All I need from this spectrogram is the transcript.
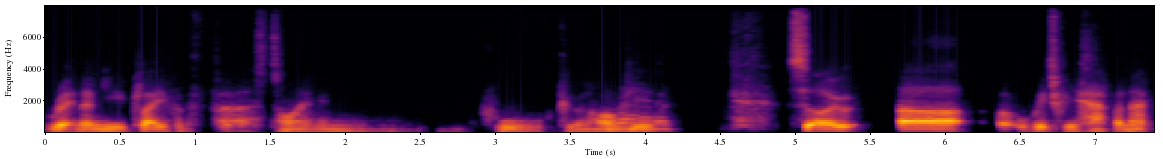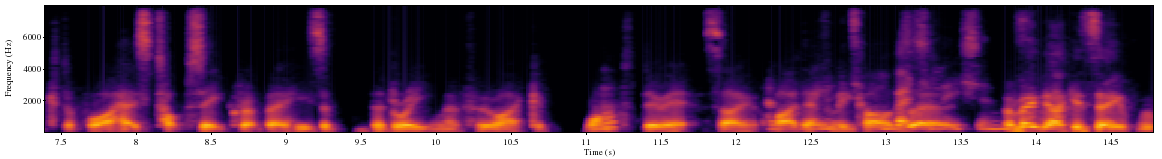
written a new play for the first time in ooh, two and a half years. So, uh, which we have an actor for. It's top secret, but he's a, the dream of who I could want to do it. So Oh, I definitely can't say. it. Congratulations. Or maybe I could say if we,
